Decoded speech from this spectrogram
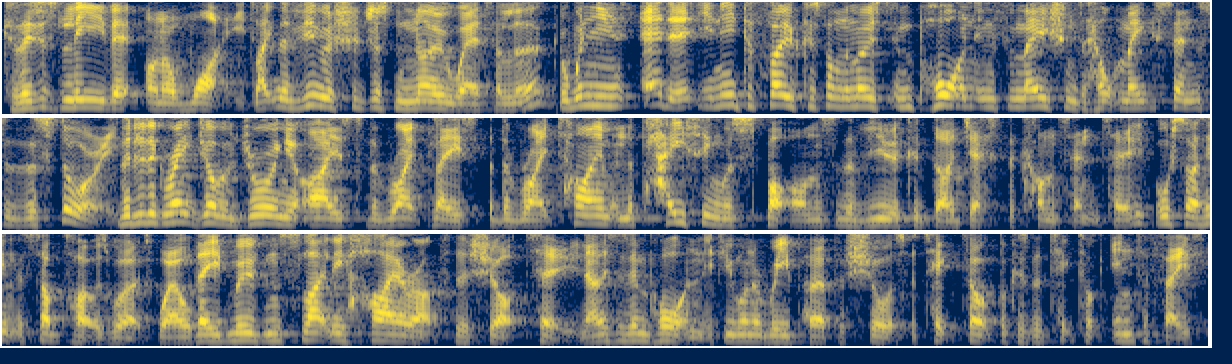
because they just leave it on a wide. Like the viewer should just know where to look. But when you edit, you need to focus on the most important information to help make sense of the story. They did a great job of drawing your eyes to the right place at the right time, and the pacing was spot on so the viewer could digest the content too. Also, I think the subtitles worked well. They'd moved them slightly higher up the shot too. Now this is important if you want to repurpose shorts for TikTok because the TikTok interface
